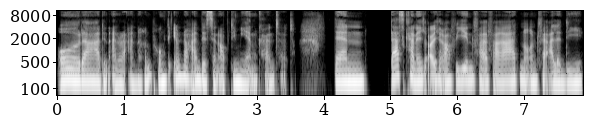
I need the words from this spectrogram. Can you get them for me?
oder den ein oder anderen Punkt eben noch ein bisschen optimieren könntet. Denn das kann ich euch auf jeden Fall verraten. Und für alle die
